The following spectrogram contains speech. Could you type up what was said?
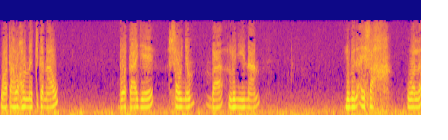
Moo tax waxoon na ci gannaaw boo taajee saw ñam mbaa lu naan lu mel ay sax wala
